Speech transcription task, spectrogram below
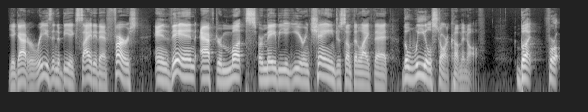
you got a reason to be excited at first, and then after months or maybe a year and change or something like that, the wheels start coming off. But for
